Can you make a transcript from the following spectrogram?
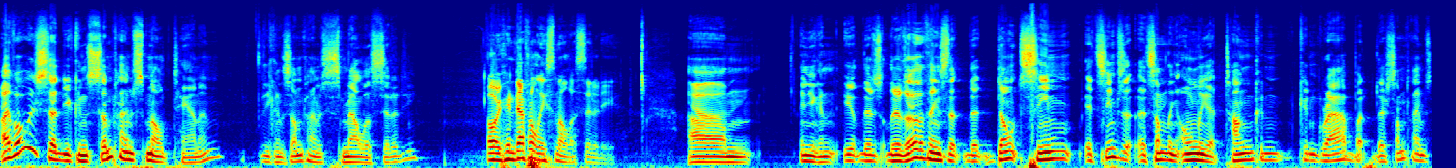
I've always said you can sometimes smell tannin. You can sometimes smell acidity. oh, you can definitely smell acidity. Um, and you can you, there's there's other things that, that don't seem it seems that it's something only a tongue can can grab, but there's sometimes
